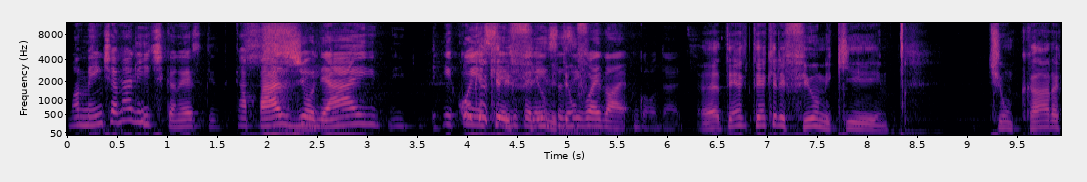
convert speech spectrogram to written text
uma mente analítica, né? Capaz de olhar e, e reconhecer aquele filme? diferenças Tem um e igualdades. É, tem, tem aquele filme que tinha um cara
